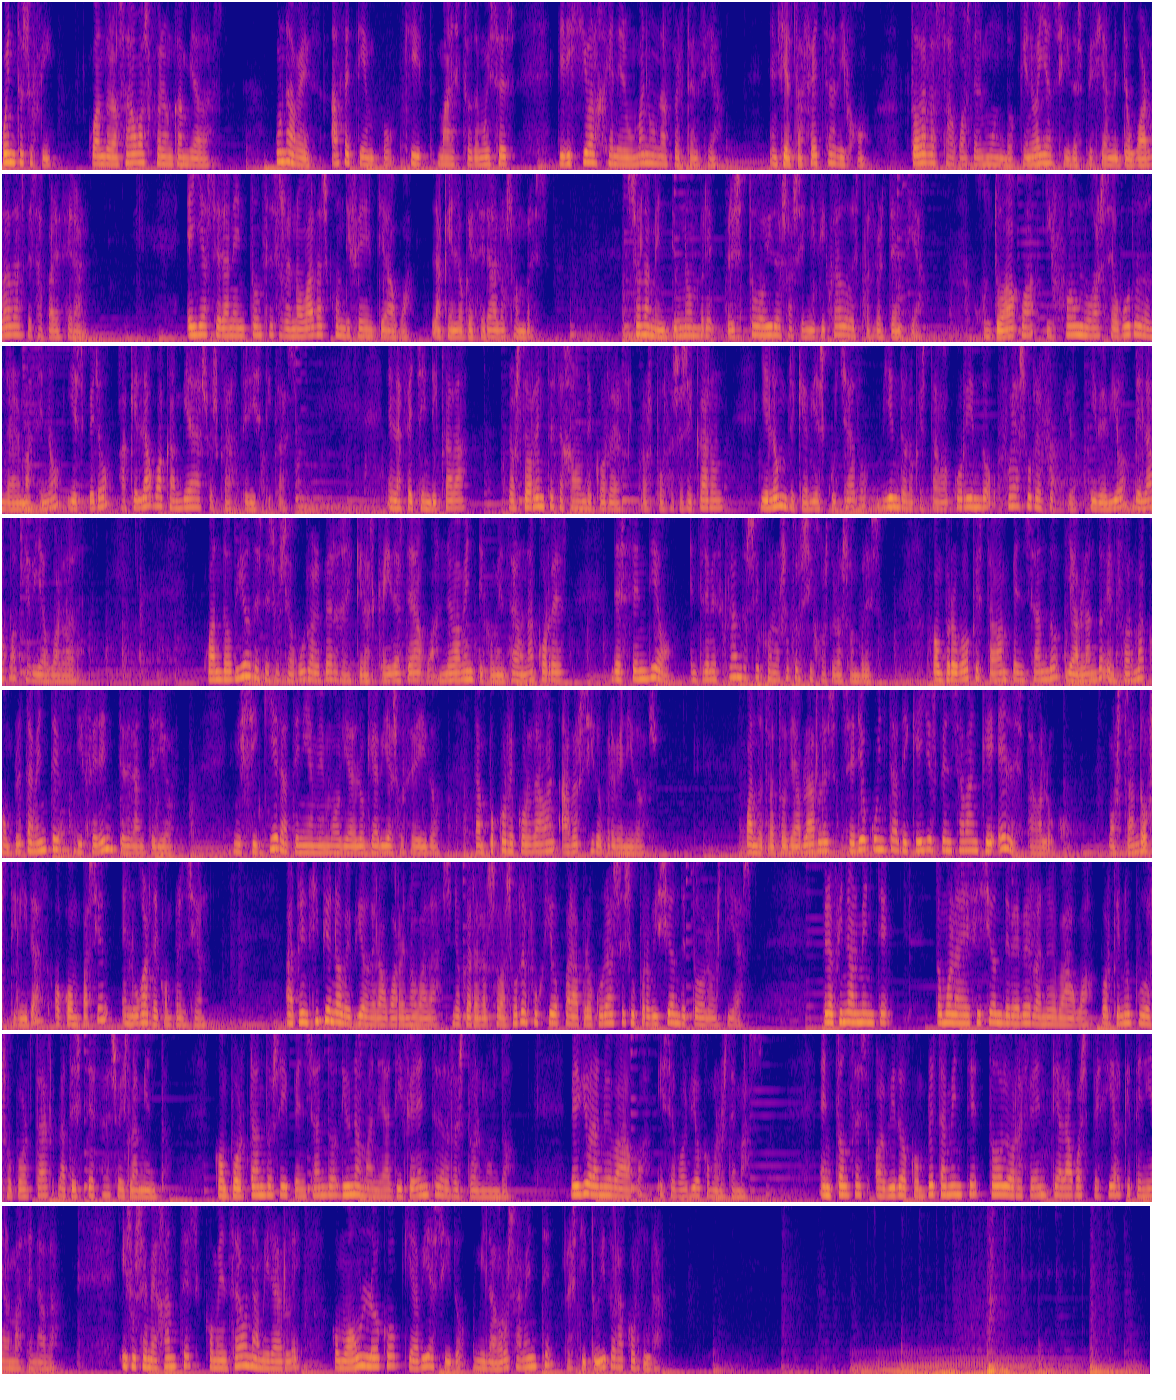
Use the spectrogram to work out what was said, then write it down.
Cuento su fin, cuando las aguas fueron cambiadas. Una vez, hace tiempo, Kit, maestro de Moisés, dirigió al género humano una advertencia. En cierta fecha dijo, todas las aguas del mundo que no hayan sido especialmente guardadas desaparecerán. Ellas serán entonces renovadas con diferente agua, la que enloquecerá a los hombres. Solamente un hombre prestó oídos al significado de esta advertencia. Junto agua y fue a un lugar seguro donde la almacenó y esperó a que el agua cambiara sus características. En la fecha indicada, los torrentes dejaron de correr, los pozos se secaron y el hombre que había escuchado, viendo lo que estaba ocurriendo, fue a su refugio y bebió del agua que había guardado. Cuando vio desde su seguro albergue que las caídas de agua nuevamente comenzaron a correr, descendió, entremezclándose con los otros hijos de los hombres. Comprobó que estaban pensando y hablando en forma completamente diferente de la anterior. Ni siquiera tenía memoria de lo que había sucedido, tampoco recordaban haber sido prevenidos. Cuando trató de hablarles, se dio cuenta de que ellos pensaban que él estaba loco, mostrando hostilidad o compasión en lugar de comprensión. Al principio no bebió del agua renovada, sino que regresó a su refugio para procurarse su provisión de todos los días. Pero finalmente tomó la decisión de beber la nueva agua, porque no pudo soportar la tristeza de su aislamiento, comportándose y pensando de una manera diferente del resto del mundo. Bebió la nueva agua y se volvió como los demás. Entonces olvidó completamente todo lo referente al agua especial que tenía almacenada, y sus semejantes comenzaron a mirarle como a un loco que había sido milagrosamente restituido a la cordura.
